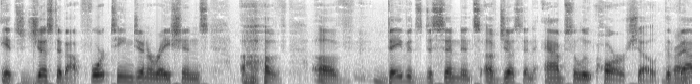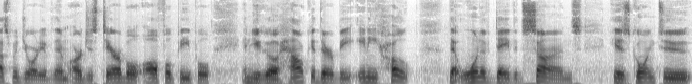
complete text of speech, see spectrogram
it's just about 14 generations of of David's descendants of just an absolute horror show. The right. vast majority of them are just terrible, awful people, and you go, how could there be any hope that one of David's sons is going to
